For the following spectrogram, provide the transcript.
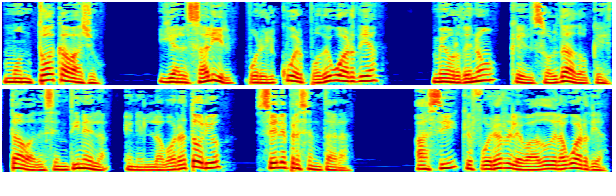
Montó a caballo y al salir por el cuerpo de guardia, me ordenó que el soldado que estaba de centinela en el laboratorio se le presentara, así que fuera relevado de la guardia.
